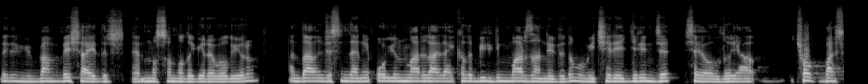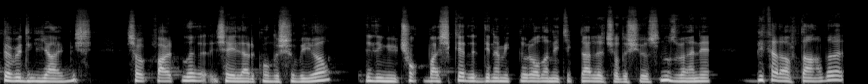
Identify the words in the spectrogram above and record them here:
Dediğim gibi ben 5 aydır e, Masamo'da görev alıyorum. Yani daha öncesinde hani oyunlarla alakalı bilgim var zannediyordum ama içeriye girince şey oldu ya çok başka bir dünyaymış. Çok farklı şeyler konuşuluyor. Dediğim gibi çok başka dinamikleri olan ekiplerle çalışıyorsunuz ve hani bir taraftan da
